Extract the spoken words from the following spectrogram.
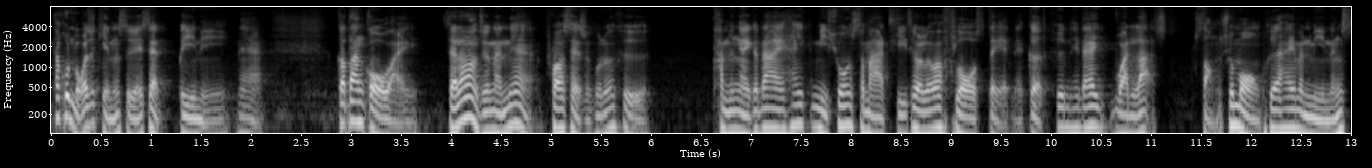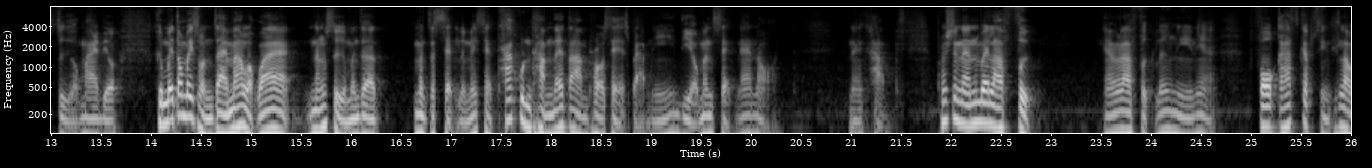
ถ้าคุณบอกว่าจะเขียนหนังสือให้เสร็จปีนี้นะฮะ ก็ตั้งโกไว้ เสร็จแล้วหลังจากนั้นเนี่ย process ของคุณก็คือทำยังไงก็ได้ให้มีช่วงสมาธิที่เราเรียกว่า flow state เนี่ยเกิดขึ้นให้ได้วันละสองชั่วโมง เพื่อให้มันมีหนังสือออกมาเดียว คือไม่ต้องไปสนใจมากหรอกว่าหนังสือมันจะมันจะเสร็จหรือไม่เสร็จ ถ้าคุณทำได้ตาม process แบบนี้ เดี๋ยวมันเสร็จแน่นอน นะครับเพราะฉะนั้นเวลาฝึกเวลาฝึกเรื่องนี้เนี่ยโฟกัสกับสิ่งที่เรา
